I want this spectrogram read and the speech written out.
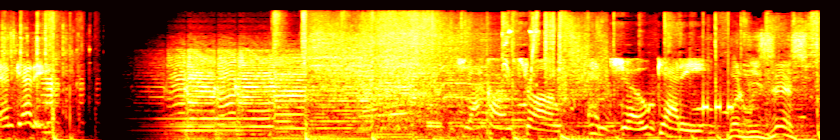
and Getty. Jack Armstrong and Joe Getty. But resist,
